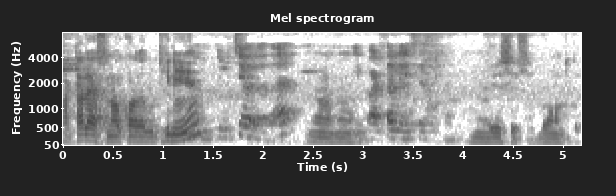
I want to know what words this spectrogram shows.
పట్టాలు వేస్తున్నావు ఉతికిని వేసేసి బాగుంటుంది.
